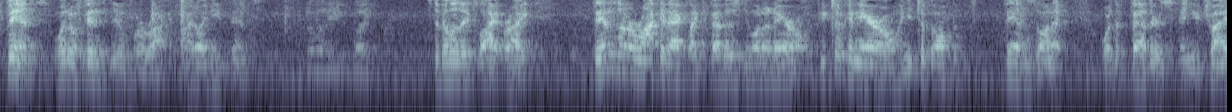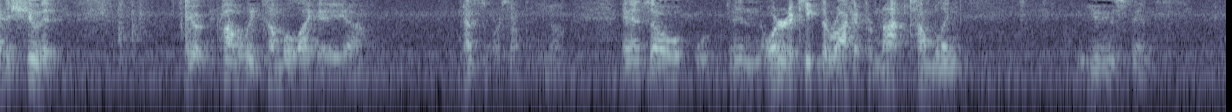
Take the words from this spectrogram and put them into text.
Fins. What do fins do for a rocket? Why do I need fins? Stability, flight. Stability flight, right. Fins on a rocket act like feathers do on an arrow. If you took an arrow and you took off the fins on it, or the feathers, and you tried to shoot it, it would probably tumble like a uh, pencil or something, you know. And so, in order to keep the rocket from not tumbling, you use fins.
